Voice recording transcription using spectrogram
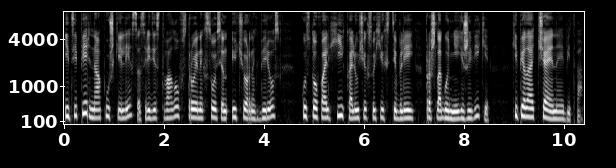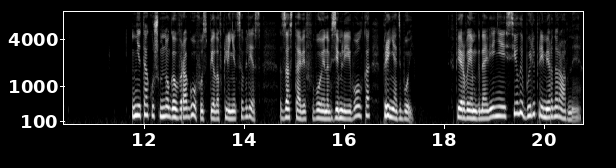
и теперь на опушке леса среди стволов стройных сосен и черных берез, кустов ольхи, колючих сухих стеблей, прошлогодней ежевики кипела отчаянная битва. Не так уж много врагов успело вклиниться в лес, заставив воинов земли и волка принять бой. В первые мгновения силы были примерно равные.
